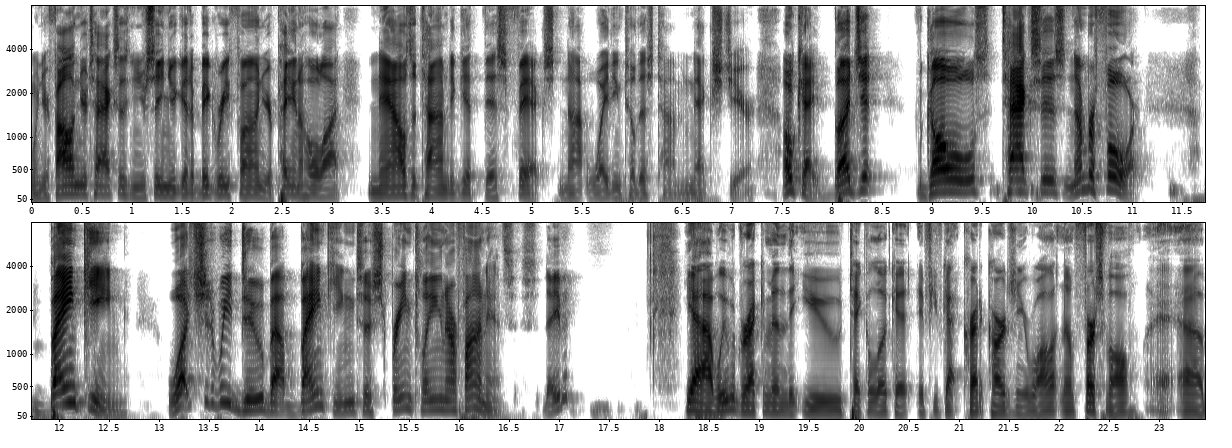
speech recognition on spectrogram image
when you're filing your taxes and you're seeing you get a big refund, you're paying a whole lot, now's the time to get this fixed, not waiting till this time next year. Okay, budget, goals, taxes. Number four, banking. What should we do about banking to spring clean our finances? David? Yeah, we would recommend that you take a look at if you've got credit cards in your wallet. Now, first of all, uh,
